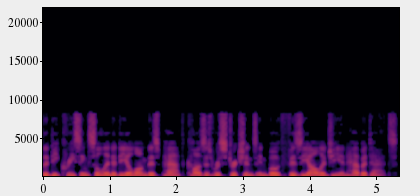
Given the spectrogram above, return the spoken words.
The decreasing salinity along this path causes restrictions in both physiology and habitats.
